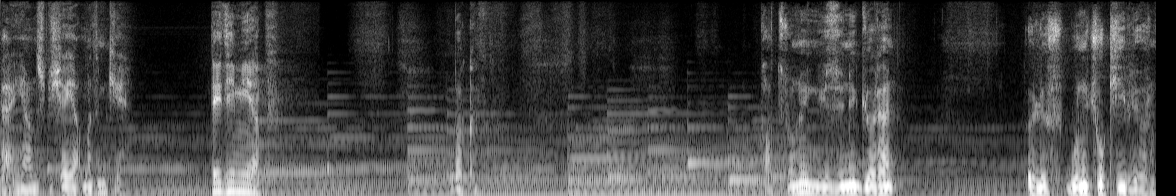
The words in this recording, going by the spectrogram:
ben yanlış bir şey yapmadım ki. Dediğimi yap. Bakın. Patronun yüzünü gören ölür. Bunu çok iyi biliyorum.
